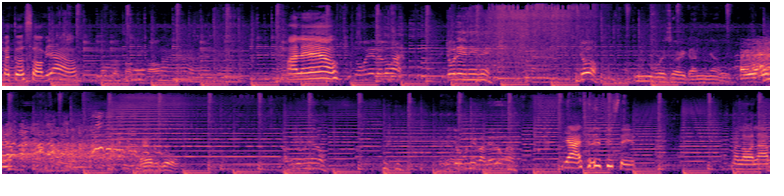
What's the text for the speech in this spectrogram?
ไปตรวจสอบหญ้าเหรอมาแล้วโจ้นี่เลยลูกอะโจ้นี่นี่นี่โจ้มีไว้ช่วยกันยังไปเอาไปโจ้เอาไปโจ้นี่ลูกไปโจ้นี่ก่อนเลยลูกอะ หญ้าชนิดพิเศษ มารอรับ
